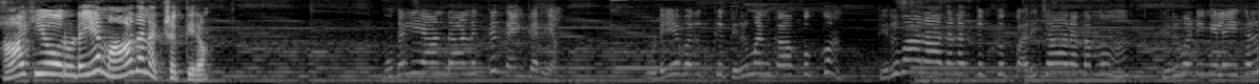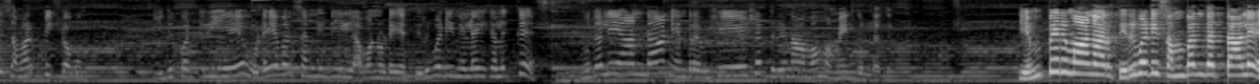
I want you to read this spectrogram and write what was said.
ஆகியோருடைய மாத நட்சத்திரம். உடையவருக்கு திருமண்காப்புக்கும் திருவாராதனத்துக்கு பரிசாரகமும் திருவடி நிலைகள் சமர்ப்பிக்கவும். இது பற்றியே உடையவர் சந்நிதியில் அவனுடைய திருவடி நிலைகளுக்கு முதலியாண்டான் என்ற விசேஷ திருநாமம் அமைந்துள்ளது. எம்பெருமானார் திருவடி சம்பந்தத்தாலே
